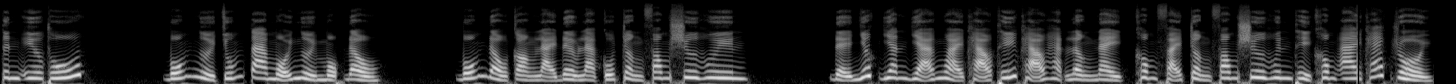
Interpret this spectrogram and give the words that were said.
tinh yêu thú. Bốn người chúng ta mỗi người một đầu. Bốn đầu còn lại đều là của Trần Phong sư huynh. Đệ nhất danh giả ngoại khảo thí khảo hạt lần này, không phải Trần Phong sư huynh thì không ai khác rồi.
